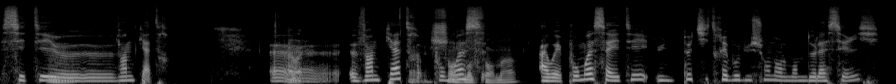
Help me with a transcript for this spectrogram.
c'était 24. 24, pour moi, ah ouais, pour moi, ça a été une petite révolution dans le monde de la série.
